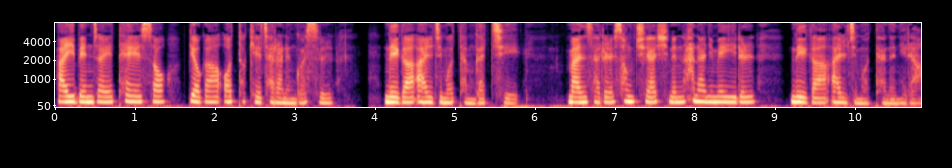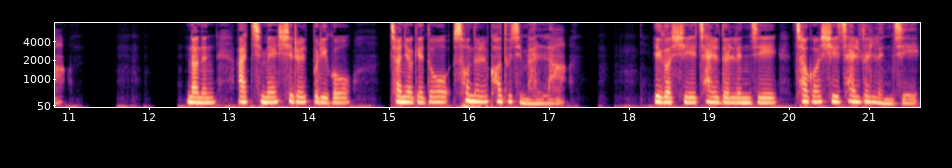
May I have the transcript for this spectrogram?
아이벤 자의 태에서 뼈가 어떻게 자라는 것을 내가 알지 못함 같이 만사를 성취하시는 하나님의 일을 내가 알지 못하느니라. 너는 아침에 씨를 뿌리고 저녁에도 손을 거두지 말라. 이것이 잘 될는지 저것이 잘 될는지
